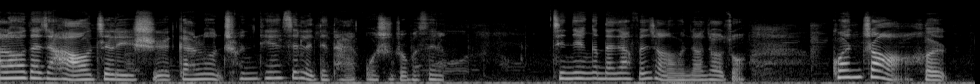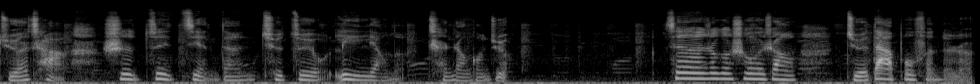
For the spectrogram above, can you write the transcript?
Hello，大家好，这里是甘露春天心理电台，我是主播 C 琳。今天跟大家分享的文章叫做《关照和觉察是最简单却最有力量的成长工具》。现在这个社会上，绝大部分的人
